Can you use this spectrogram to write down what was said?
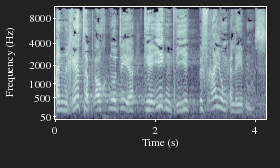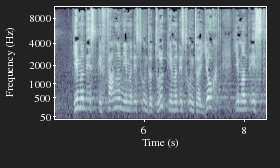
Einen Retter braucht nur der, der irgendwie Befreiung erleben muss. Jemand ist gefangen, jemand ist unterdrückt, jemand ist unterjocht, jemand ist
